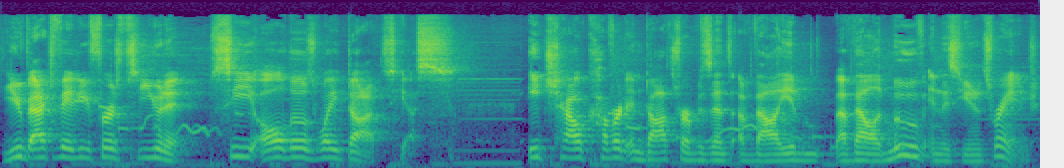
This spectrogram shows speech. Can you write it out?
You've activated your first unit. See all those white dots? Yes. Each tile covered in dots represents a valid, a valid move in this unit's range.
